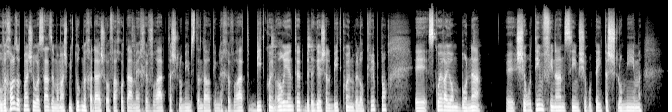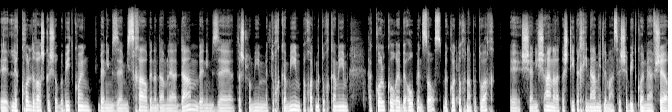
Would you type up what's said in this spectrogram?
ובכל זאת מה שהוא עשה זה ממש מיתוג מחדש, הוא הפך אותה מחברת תשלומים סטנדרטיים לחברת ביטקוין אוריינטד, בדגש על ביטקוין ולא קריפטו. סקוואר היום בונה אה, שירותים פיננסיים, שירותי תשלומים, אה, לכל דבר שקשור בביטקוין, בין אם זה מסחר בין אדם לאדם, בין אם זה תשלומים מתוחכמים, פחות מתוחכמים, הכל קורה ב open source, בקוד תוכנה פתוח, אה, שנשען על התשתית החינמית למעשה שביטקוין מאפשר,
